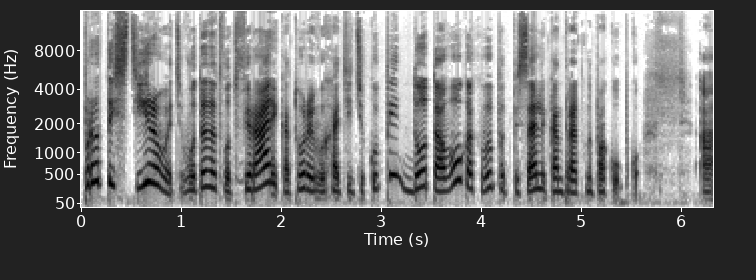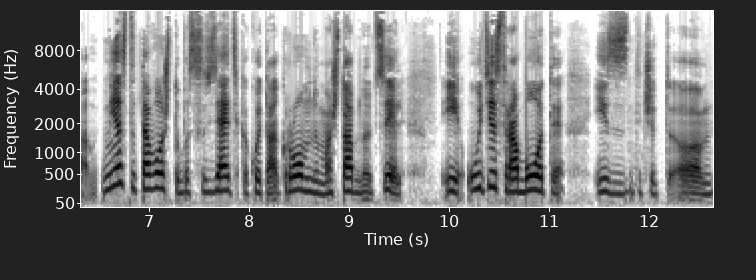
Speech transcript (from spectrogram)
протестировать вот этот вот Феррари, который вы хотите купить до того, как вы подписали контракт на покупку. А, вместо того, чтобы взять какую-то огромную масштабную цель и уйти с работы, и, значит, эм,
